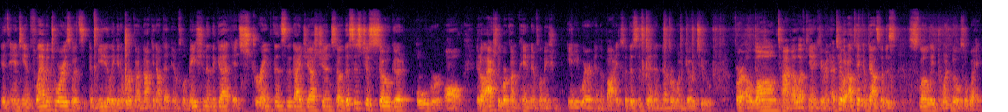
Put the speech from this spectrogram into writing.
It's anti-inflammatory, so it's immediately going to work on knocking out that inflammation in the gut. It strengthens the digestion. So this is just so good overall. It'll actually work on pain and inflammation anywhere in the body. So this has been a number one go-to for a long time. I love Canna Curmin. I tell you what, I'll take them down so this slowly dwindles away.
